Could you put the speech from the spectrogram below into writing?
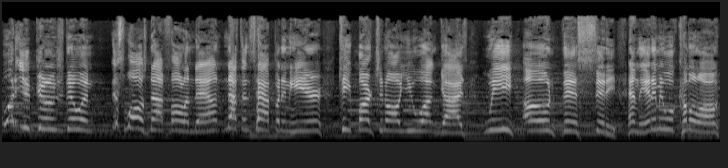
What are you goons doing? This wall's not falling down. Nothing's happening here. Keep marching all you want, guys. We own this city. And the enemy will come along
